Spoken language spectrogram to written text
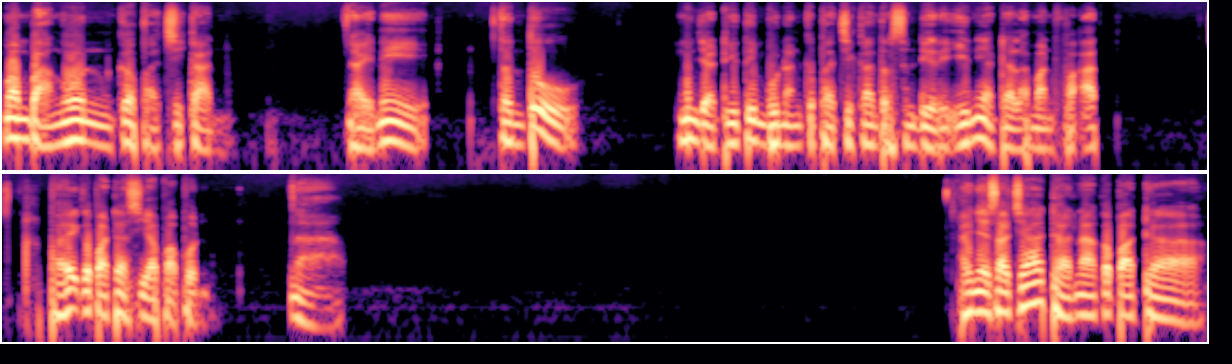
membangun kebajikan. Nah ini tentu menjadi timbunan kebajikan tersendiri. Ini adalah manfaat baik kepada siapa pun. Nah, hanya saja dana kepada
